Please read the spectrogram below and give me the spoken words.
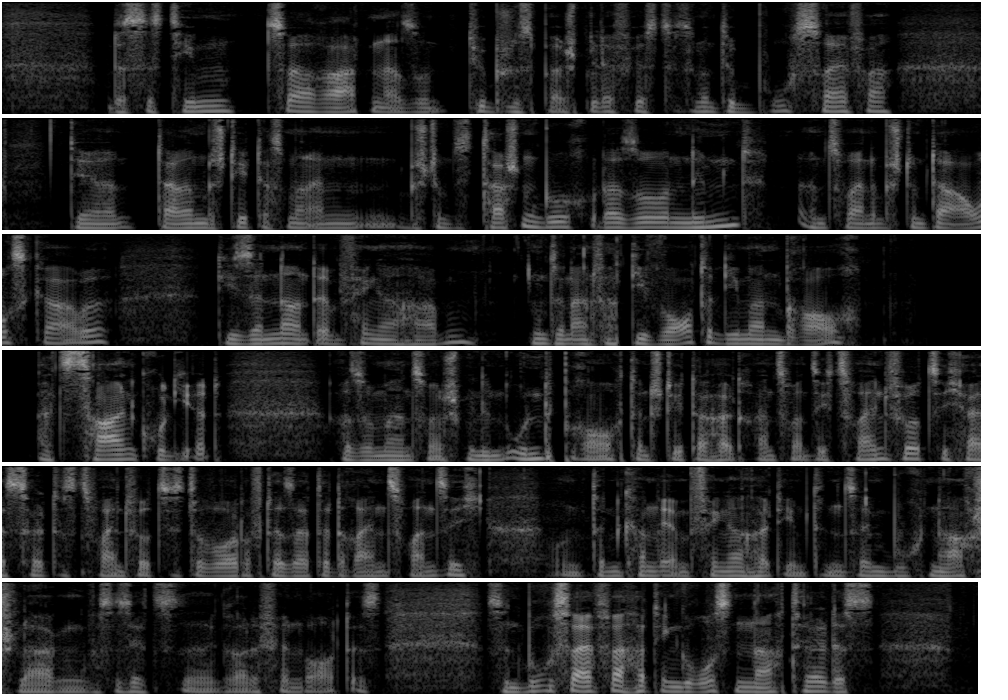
das System zu erraten. Also ein typisches Beispiel dafür ist der sogenannte Buchcipher, der darin besteht, dass man ein bestimmtes Taschenbuch oder so nimmt, und zwar eine bestimmte Ausgabe, die Sender und Empfänger haben, und dann einfach die Worte, die man braucht, als Zahlen kodiert. Also wenn man zum Beispiel einen und braucht, dann steht da halt 2342, heißt halt das 42. Wort auf der Seite 23 und dann kann der Empfänger halt eben in seinem Buch nachschlagen, was es jetzt äh, gerade für ein Wort ist. So ein Buchcipher hat den großen Nachteil, dass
